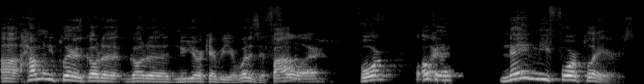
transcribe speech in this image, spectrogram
Uh, how many players go to go to New York every year? What is it? Five. Four. Four. Four. Okay. Name me four players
